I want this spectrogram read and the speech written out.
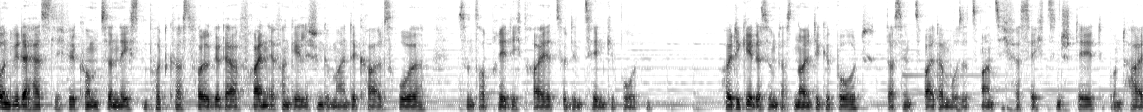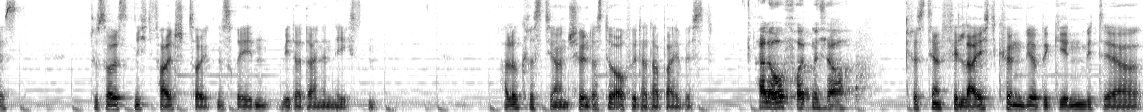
und wieder herzlich willkommen zur nächsten Podcast-Folge der Freien Evangelischen Gemeinde Karlsruhe zu unserer Predigtreihe zu den zehn Geboten. Heute geht es um das neunte Gebot, das in 2. Mose 20, Vers 16 steht und heißt: Du sollst nicht falsch Zeugnis reden, wider deinen Nächsten. Hallo Christian, schön, dass du auch wieder dabei bist. Hallo, freut mich auch. Christian, vielleicht können wir beginnen mit der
